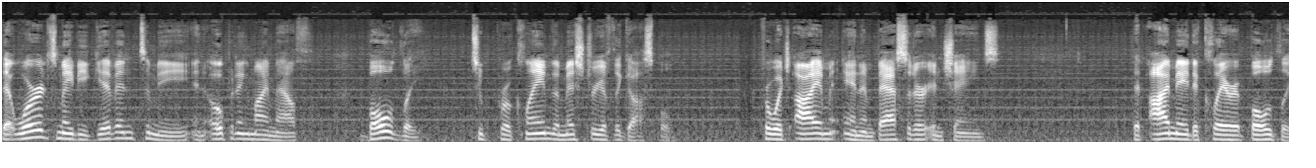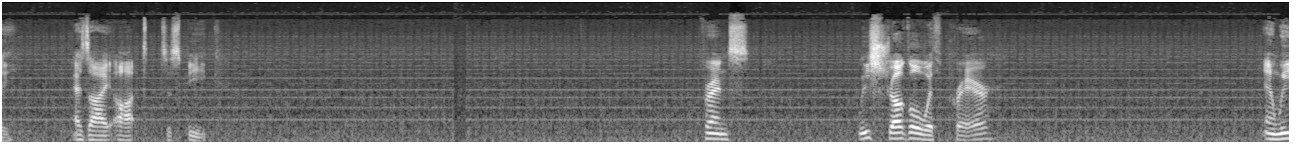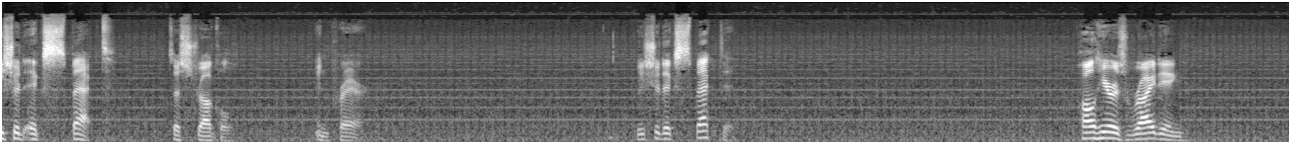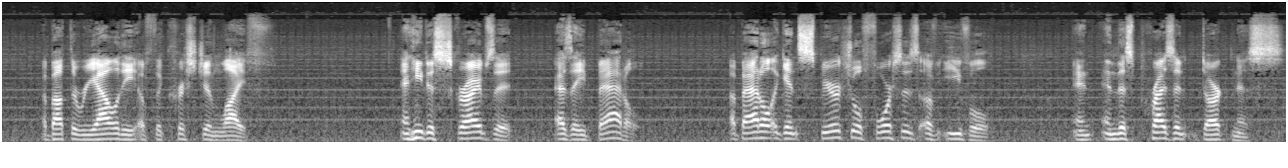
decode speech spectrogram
that words may be given to me in opening my mouth boldly to proclaim the mystery of the gospel, for which I am an ambassador in chains, that I may declare it boldly as I ought to speak. Friends, we struggle with prayer, and we should expect to struggle in prayer. We should expect it. Paul here is writing about the reality of the Christian life. And he describes it as a battle, a battle against spiritual forces of evil and, and this present darkness.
